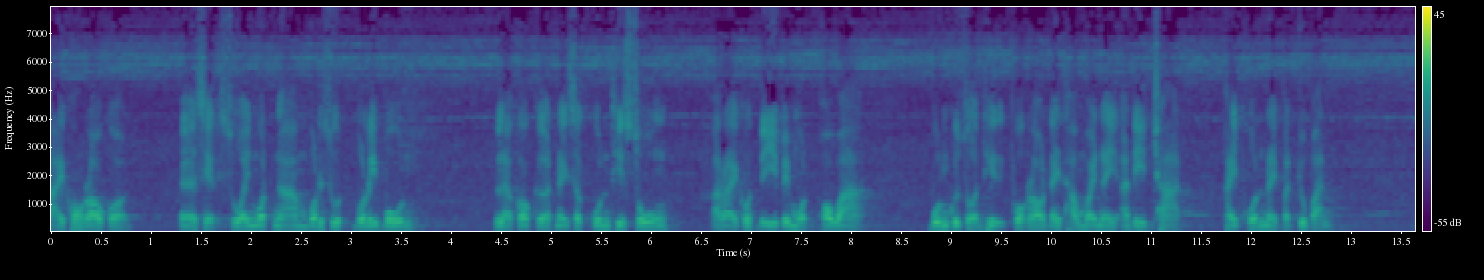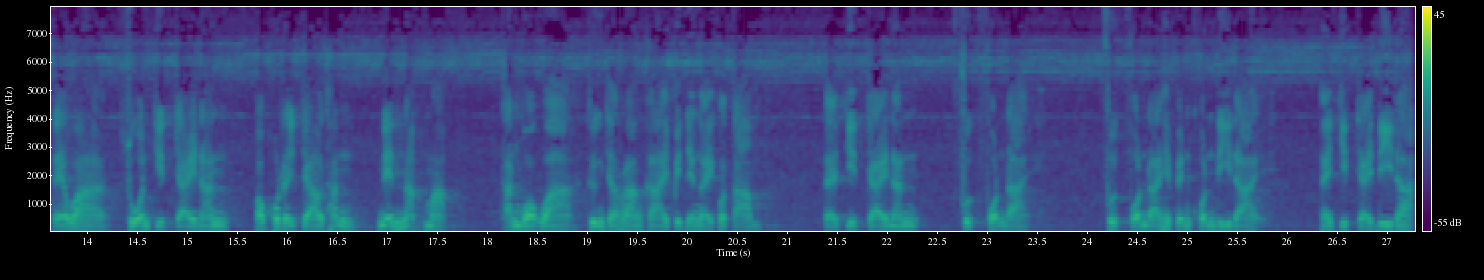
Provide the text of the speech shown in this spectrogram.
กายของเราก็เสร็จสวยงดงามบริสุทธิ์บริบูรณ์ แล้วก็เกิดในสกุลที่สูง อะไรก็ดีไปหมด เพราะว่าบุญกุศลที่พวกเราได้ทำไว้ในอดีตชาติ ให้ผลในปัจจุบัน แต่ว่าส่วนจิตใจนั้น พระพุทธเจ้าท่านเน้นหนักมาก ท่านบอกว่าถึงจะร่างกายเป็นยังไงก็ตาม แต่จิตใจนั้นฝึกฝนได้ ฝึกฝนได้ให้เป็นคนดีได้ ให้จิตใจดีได้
